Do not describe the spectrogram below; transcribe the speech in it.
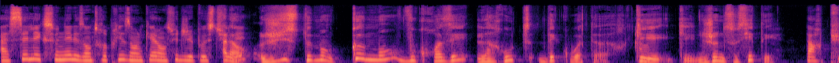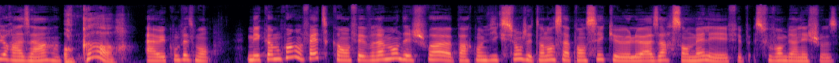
à sélectionner les entreprises dans lesquelles ensuite j'ai postulé. Alors justement comment vous croisez la route d'Équateur qui, est, qui est une jeune société? Par pur hasard. Encore? Ah oui complètement. Mais comme quoi, en fait, quand on fait vraiment des choix euh, par conviction, j'ai tendance à penser que le hasard s'en mêle et fait souvent bien les choses.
